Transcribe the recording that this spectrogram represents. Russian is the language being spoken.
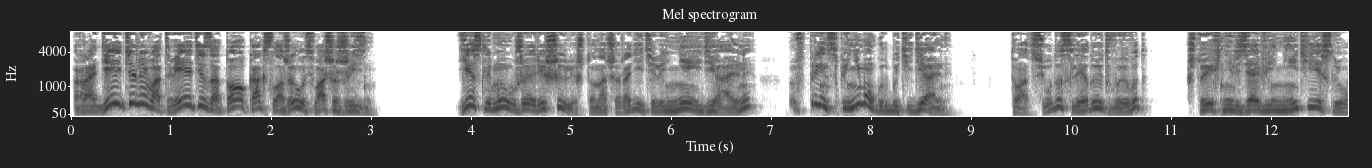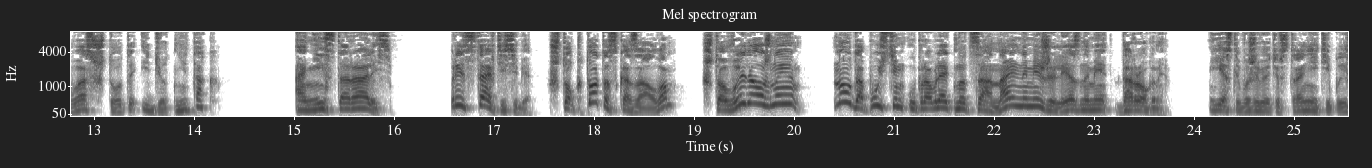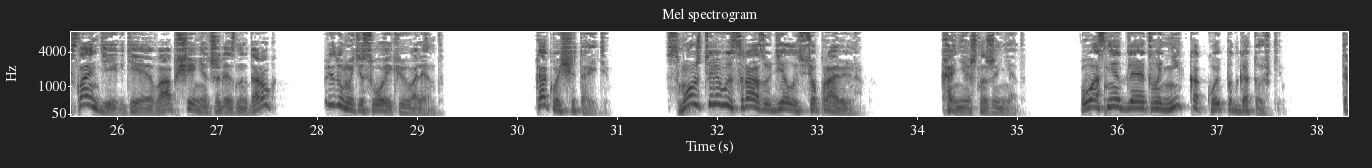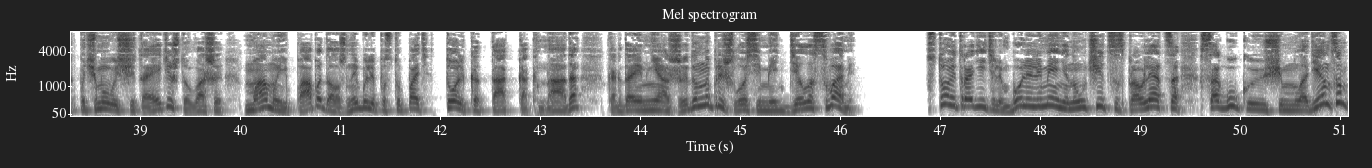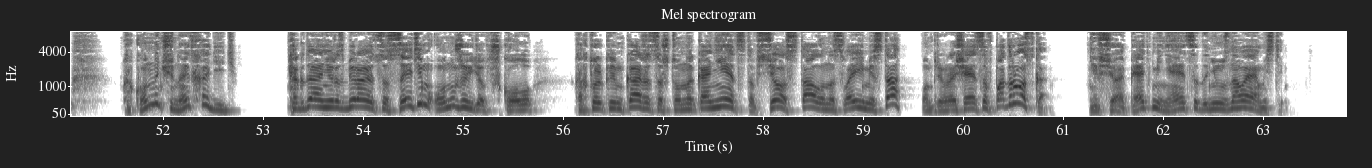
Родители в ответе за то, как сложилась ваша жизнь. Если мы уже решили, что наши родители не идеальны, в принципе не могут быть идеальны, то отсюда следует вывод, что их нельзя винить, если у вас что-то идет не так. Они старались. Представьте себе, что кто-то сказал вам, что вы должны, ну, допустим, управлять национальными железными дорогами. Если вы живете в стране типа Исландии, где вообще нет железных дорог, придумайте свой эквивалент. Как вы считаете, сможете ли вы сразу делать все правильно? Конечно же нет. У вас нет для этого никакой подготовки. Так почему вы считаете, что ваши мама и папа должны были поступать только так, как надо, когда им неожиданно пришлось иметь дело с вами? Стоит родителям более или менее научиться справляться с огукающим младенцем, как он начинает ходить. Когда они разбираются с этим, он уже идет в школу. Как только им кажется, что наконец-то все стало на свои места, он превращается в подростка. И все опять меняется до неузнаваемости.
